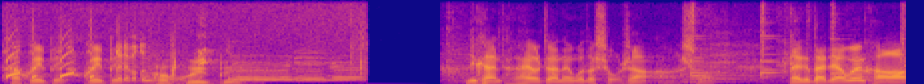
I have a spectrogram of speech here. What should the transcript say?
他会背，会背，他会背。你看，他还要站在我的手上啊，说，来给大家问好，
